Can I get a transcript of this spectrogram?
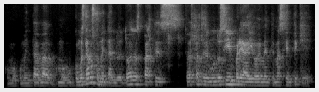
como comentaba, como, como estamos comentando, en todas las partes, todas partes del mundo siempre hay obviamente más gente que,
